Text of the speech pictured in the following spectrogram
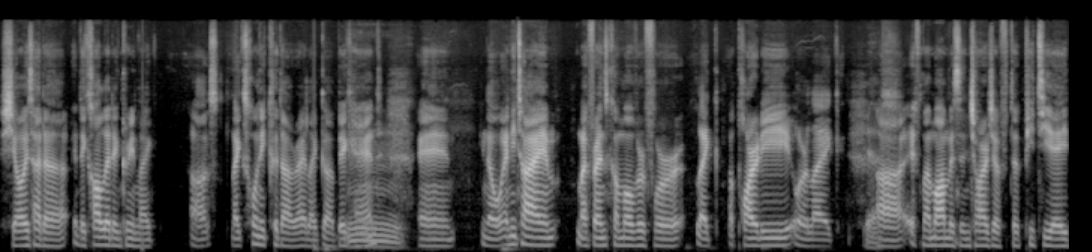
she always had a. They call it in Korean like, uh, s- like 손이 크다, right? Like a big hand. Mm. and you know anytime my friends come over for like a party or like Yes. uh if my mom is in charge of the pta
